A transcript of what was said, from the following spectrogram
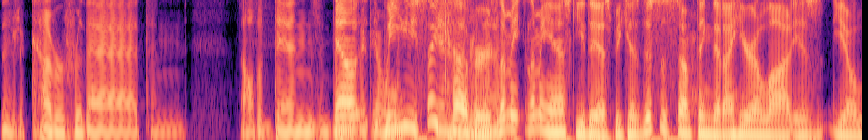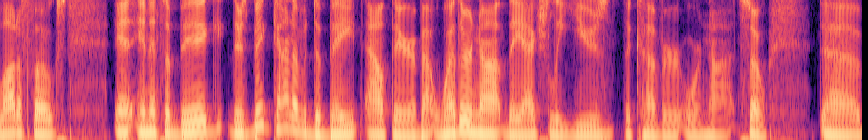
Then there's a cover for that and all the bins and things Now, that go when you say covered, let me let me ask you this because this is something that I hear a lot. Is you know a lot of folks, and, and it's a big. There's big kind of a debate out there about whether or not they actually use the cover or not. So, uh,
